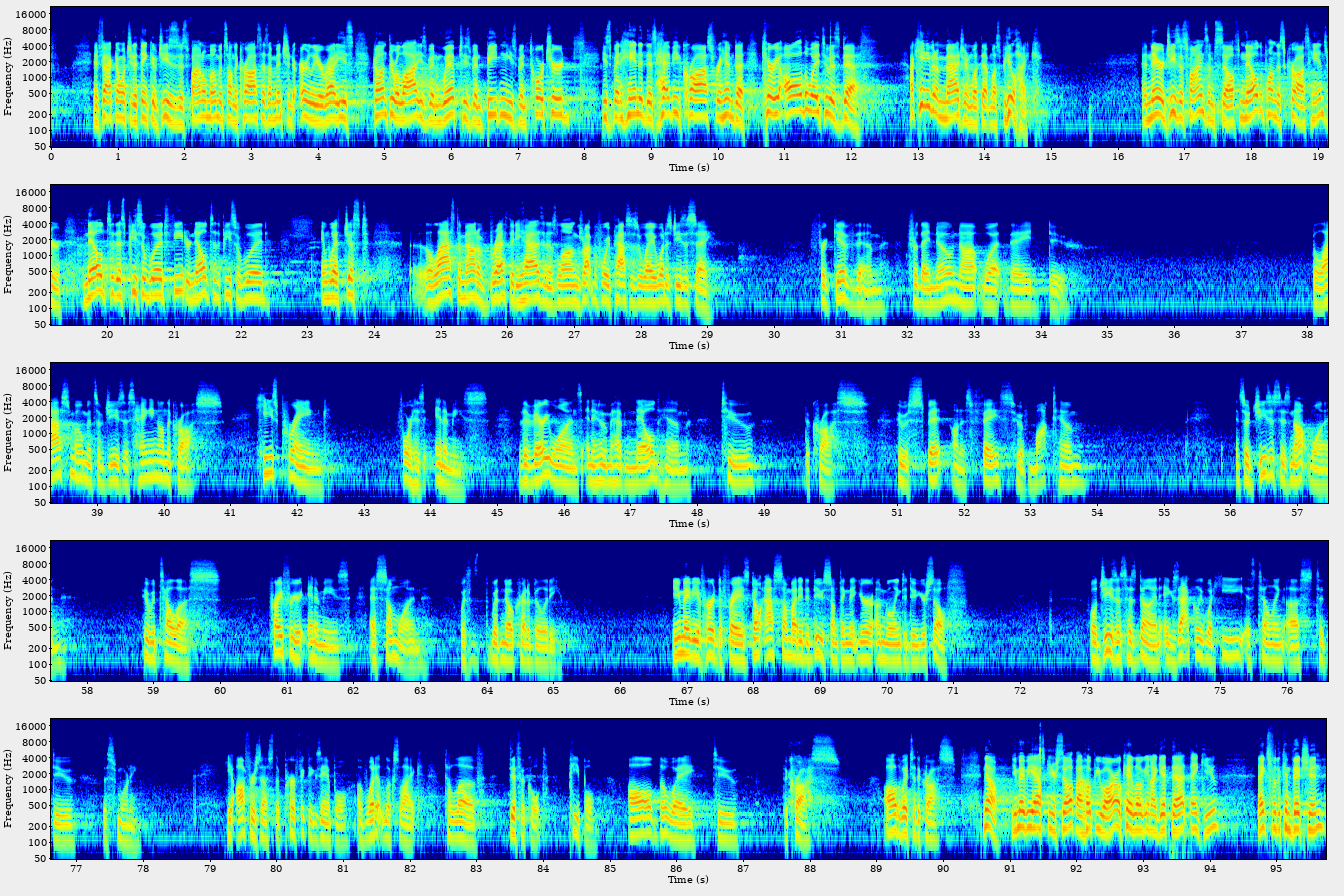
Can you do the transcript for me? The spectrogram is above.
In fact, I want you to think of Jesus' final moments on the cross, as I mentioned earlier, right? He's gone through a lot. He's been whipped, he's been beaten, he's been tortured, he's been handed this heavy cross for him to carry all the way to his death. I can't even imagine what that must be like. And there, Jesus finds himself nailed upon this cross. Hands are nailed to this piece of wood, feet are nailed to the piece of wood. And with just the last amount of breath that he has in his lungs, right before he passes away, what does Jesus say? Forgive them, for they know not what they do. The last moments of Jesus hanging on the cross, he's praying for his enemies, the very ones in whom have nailed him to the cross, who have spit on his face, who have mocked him. And so Jesus is not one who would tell us Pray for your enemies as someone with, with no credibility. You maybe have heard the phrase, don't ask somebody to do something that you're unwilling to do yourself. Well, Jesus has done exactly what he is telling us to do this morning. He offers us the perfect example of what it looks like to love difficult people all the way to the cross. All the way to the cross. Now, you may be asking yourself, I hope you are. Okay, Logan, I get that. Thank you. Thanks for the conviction.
